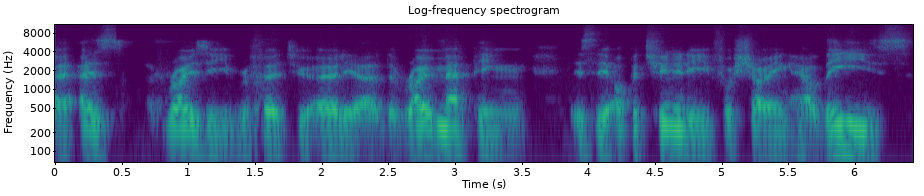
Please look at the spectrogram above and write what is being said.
uh, as Rosie referred to earlier, the road mapping is the opportunity for showing how these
